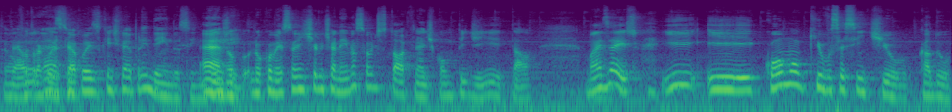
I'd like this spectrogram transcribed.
Então, é foi- outra é, coisa que são é coisas que a gente vai aprendendo, assim. É, no, no começo a gente não tinha nem noção de estoque, né? De como pedir e tal. Mas é isso. E, e como que você sentiu, Cadu,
